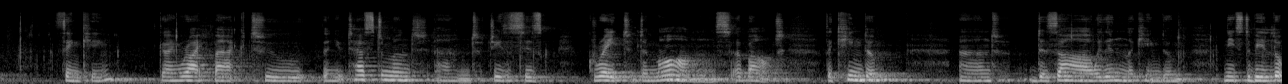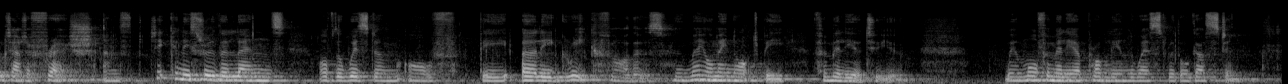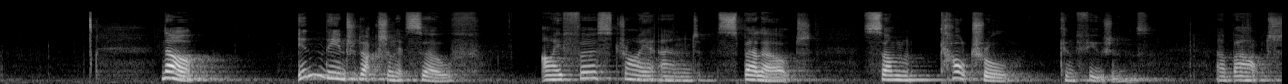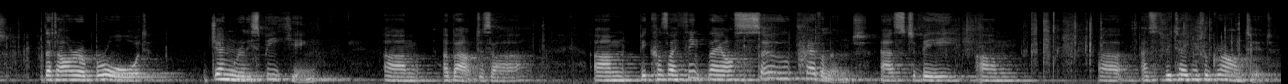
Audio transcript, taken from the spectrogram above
thinking going right back to the New Testament and Jesus' great demands about the kingdom and desire within the kingdom needs to be looked at afresh, and particularly through the lens of the wisdom of the early Greek fathers, who may or may not be familiar to you. We're more familiar probably in the West with Augustine. Now, in the introduction itself, I first try and spell out some cultural confusions about that are abroad, generally speaking, um, about desire, um, because I think they are so prevalent as to be um, uh, as to be taken for granted.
